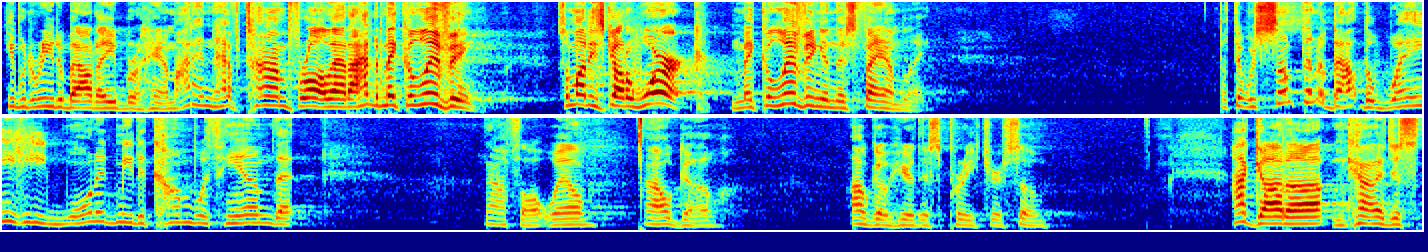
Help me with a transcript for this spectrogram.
he would read about Abraham. I didn't have time for all that. I had to make a living. Somebody's got to work and make a living in this family. But there was something about the way he wanted me to come with him that I thought, well, I'll go. I'll go hear this preacher. So I got up and kind of just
